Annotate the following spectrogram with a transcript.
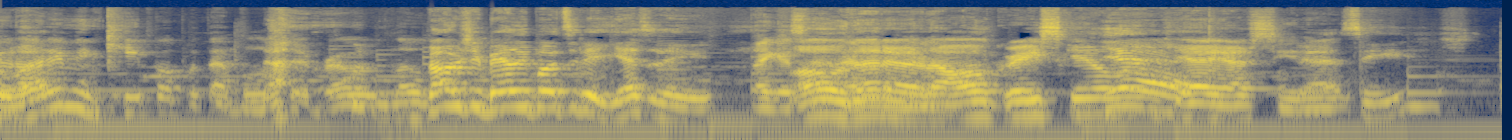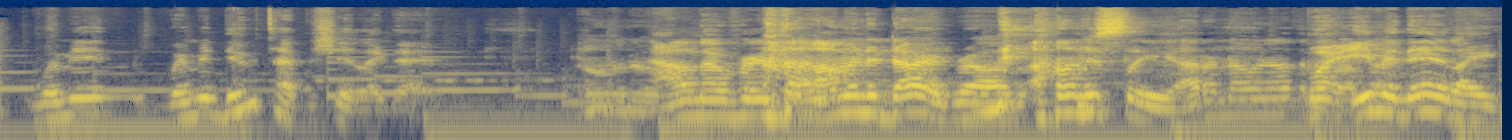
Dude, What? I didn't even keep up with that bullshit, bro. Low- Bro, she barely posted it yesterday. like I said, Oh, I that don't uh, know. the all grayscale? one? Yeah. yeah, yeah. I've seen Yeah, that. see, women, women do type of shit like that. I don't know. I don't know if. I'm in the dark, bro. Honestly, I don't know nothing. but about even that. then, like,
